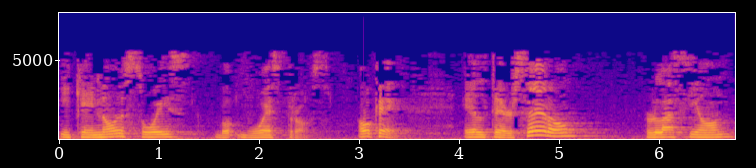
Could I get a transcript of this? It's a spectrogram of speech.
y que no sois vuestros. Ok. El tercero relación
